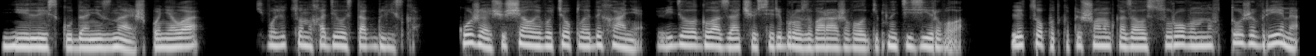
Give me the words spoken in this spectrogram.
«Не лезь куда не знаешь, поняла?» Его лицо находилось так близко. Кожа ощущала его теплое дыхание, видела глаза, чье серебро завораживало, гипнотизировало. Лицо под капюшоном казалось суровым, но в то же время...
